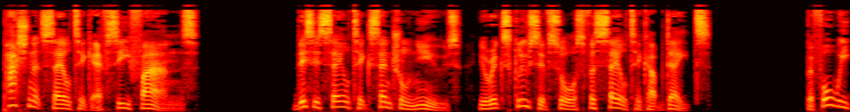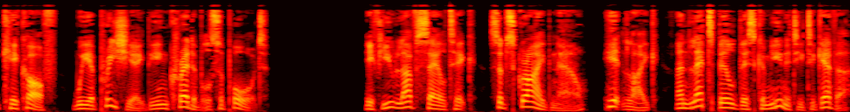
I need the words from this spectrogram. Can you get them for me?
passionate Celtic FC fans. This is Celtic Central News, your exclusive source for Celtic updates. Before we kick off, we appreciate the incredible support. If you love Celtic, subscribe now, hit like, and let's build this community together.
